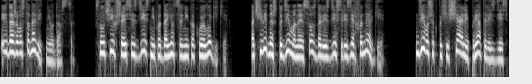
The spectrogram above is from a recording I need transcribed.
Их даже восстановить не удастся. Случившееся здесь не поддается никакой логике. Очевидно, что демоны создали здесь резерв энергии. Девушек похищали, прятали здесь,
